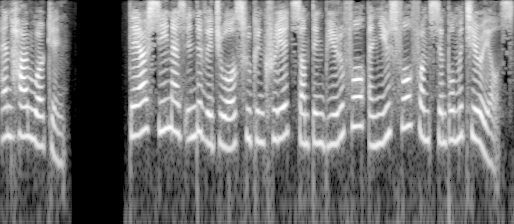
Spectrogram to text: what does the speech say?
and hardworking. They are seen as individuals who can create something beautiful and useful from simple materials.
